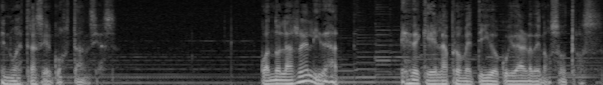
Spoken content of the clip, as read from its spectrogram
en nuestras circunstancias, cuando la realidad es de que Él ha prometido cuidar de nosotros.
